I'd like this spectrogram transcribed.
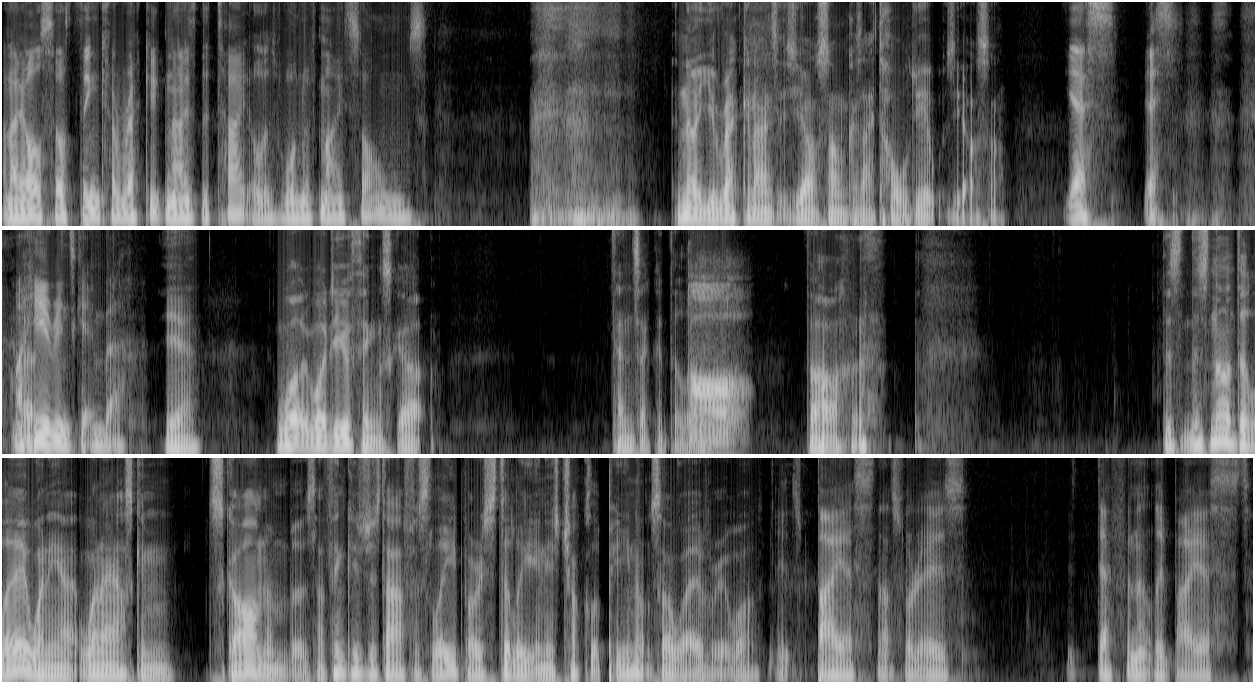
and I also think I recognise the title as one of my songs. No, you recognise it's your song because I told you it was your song. Yes, yes, my uh, hearing's getting better. Yeah. What What do you think, Scott? Ten second delay. But Oh. there's there's no delay when he when I ask him score numbers. I think he's just half asleep or he's still eating his chocolate peanuts or whatever it was. It's biased. That's what it is. It's definitely biased.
